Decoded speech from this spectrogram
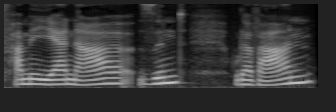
familiär nahe sind oder waren,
